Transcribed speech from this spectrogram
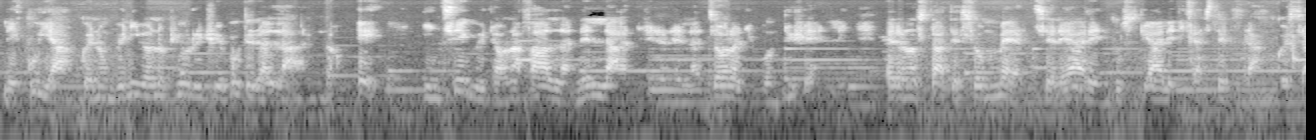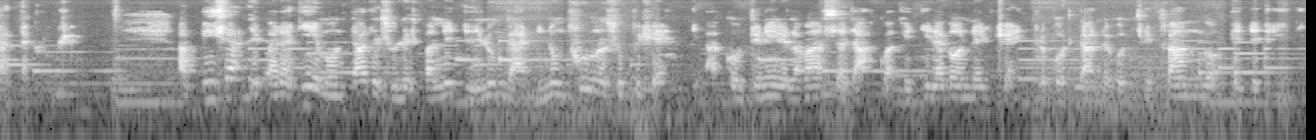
le cui acque non venivano più ricevute dall'Arno e, in seguito a una falla nell'argine nella zona di Ponticelli, erano state sommerse le aree industriali di Castelfranco e Santa Croce. A Pisa le paratie montate sulle spallette dei Longardi non furono sufficienti a contenere la massa d'acqua che dilagò nel centro portando con sé fango e detriti.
